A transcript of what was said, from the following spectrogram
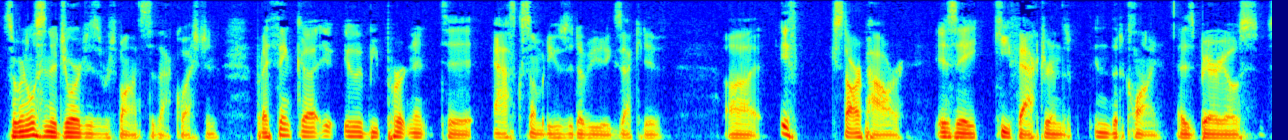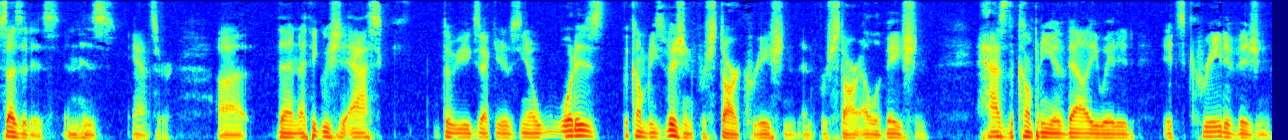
So we're going to listen to George's response to that question, but I think uh, it, it, would be pertinent to ask somebody who's a WWE executive uh, if star power is a key factor in the, in the decline, as Barrios says it is in his answer. Uh, then I think we should ask WWE executives, you know, what is the company's vision for star creation and for star elevation? Has the company evaluated its creative vision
